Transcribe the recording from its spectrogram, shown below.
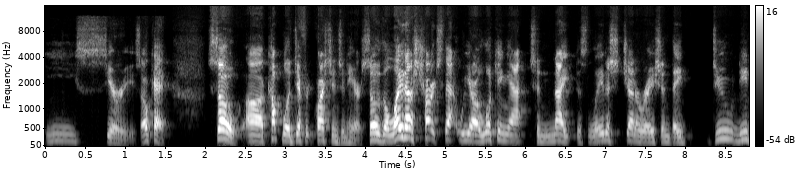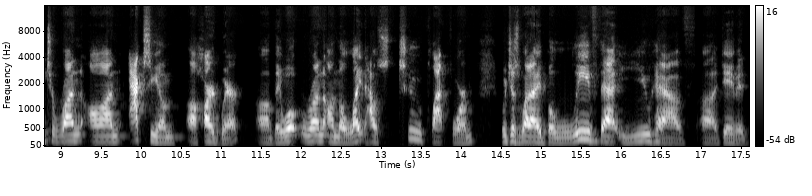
E-Series? Okay, so uh, a couple of different questions in here. So the Lighthouse charts that we are looking at tonight, this latest generation, they do need to run on Axiom uh, hardware. Uh, they won't run on the Lighthouse 2 platform, which is what I believe that you have, uh, David.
